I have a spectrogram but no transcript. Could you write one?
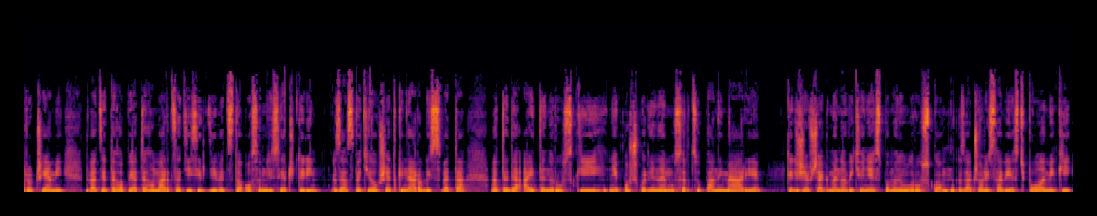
ročiami 25. marca 1984 zasvetil všetky národy sveta, a teda aj ten ruský, nepoškvrnenému srdcu Pany Márie. Keďže však menovite nespomenul Rusko, začali sa viesť polemiky,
